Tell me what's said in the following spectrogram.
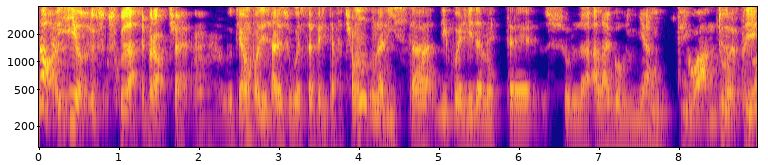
No, io scusate, però, cioè, eh, buttiamo un po' di sale su questa ferita. Facciamo una lista di quelli da mettere sul, alla gogna. Tutti quanti Tutti?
